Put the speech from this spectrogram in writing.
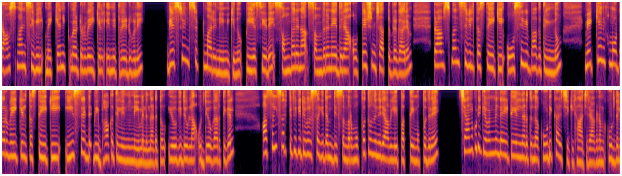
draughtsman civil mechanic motor vehicle എന്നീ ട്രേഡുകളിൽ ഗസ്റ്റ് ഇൻസ്ട്രക്ടർമാരെ നിയമിക്കുന്നു. പി എസ് സിയുടെ സംവരണ സംവരണേതര ഒട്ടേഷൻ ചാർട്ട് പ്രകാരം ട്രാൻസ്മാൻ സിവിൽ തസ്തയ്ക്ക് ഒ സി വിഭാഗത്തിൽ നിന്നും മെക്കാനിക് മോട്ടോർ വെഹിക്കിൾ തസ്തയ്ക്ക് ഇ സെഡ് വിഭാഗത്തിൽ നിന്നും നിയമനം നടത്തും. യോഗ്യതയുള്ള ഉദ്യോഗാർത്ഥികൾ അസൽ സർട്ടിഫിക്കറ്റുകൾ സഹിതം ഡിസംബർ മുപ്പത്തൊന്നിന് രാവിലെ പത്ത് മുപ്പതിന് ചാലക്കുടി ഗവൺമെന്റ് ഐ ടിയിൽ നടത്തുന്ന കൂടിക്കാഴ്ചയ്ക്ക് ഹാജരാകണം. കൂടുതൽ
